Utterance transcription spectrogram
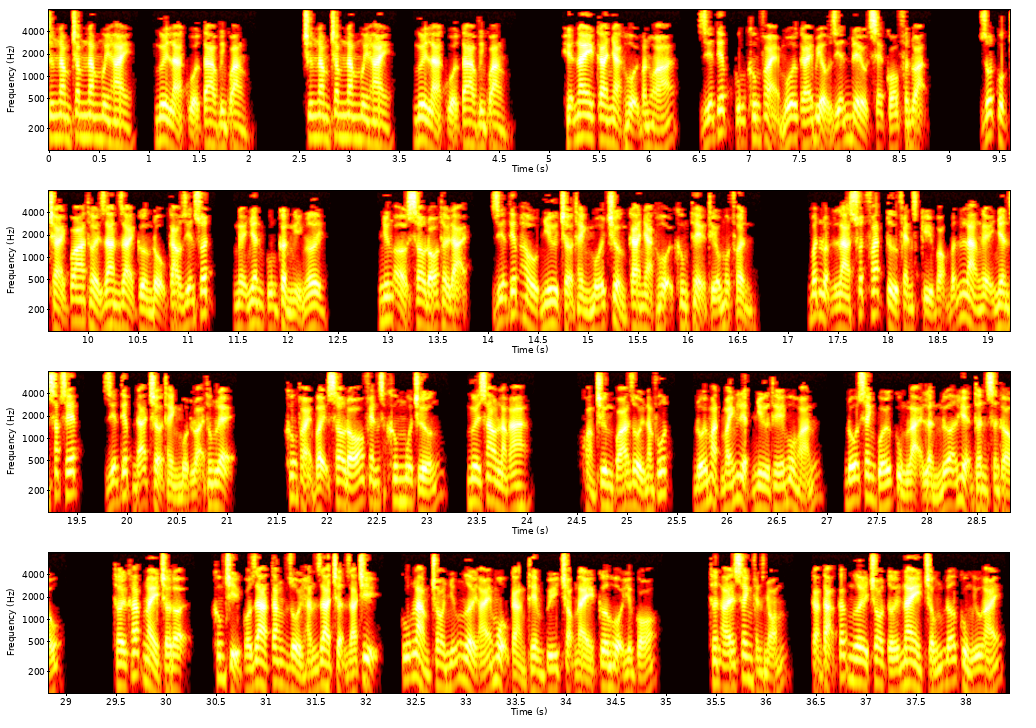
chương năm trăm năm mươi hai, ngươi là của ta vinh quang. Chương năm trăm năm mươi hai, ngươi là của ta vinh quang. Hiện nay ca nhạc hội văn hóa, diễn tiếp cũng không phải mỗi cái biểu diễn đều sẽ có phân đoạn. Rốt cuộc trải qua thời gian dài cường độ cao diễn xuất, nghệ nhân cũng cần nghỉ ngơi. Nhưng ở sau đó thời đại, diễn tiếp hầu như trở thành mỗi trường ca nhạc hội không thể thiếu một phần. Bất luận là xuất phát từ fans kỳ vọng vẫn là nghệ nhân sắp xếp, diễn tiếp đã trở thành một loại thông lệ. Không phải vậy sau đó fans không mua trướng, ngươi sao làm a? Khoảng trưng quá rồi năm phút, đối mặt mãnh liệt như thế hô hoán, đỗ xanh cuối cùng lại lần nữa hiện thân sân khấu thời khắc này chờ đợi, không chỉ có gia tăng rồi hắn ra trận giá trị, cũng làm cho những người hái mộ càng thêm quý trọng này cơ hội hiếm có. Thân ái xanh phần nhóm, cảm tạ các ngươi cho tới nay chống đỡ cùng ưu ái.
